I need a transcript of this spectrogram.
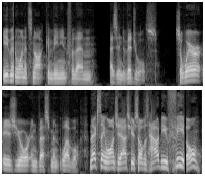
even when it's not convenient for them as individuals. So, where is your investment level? Next thing I want you to ask yourself is how do you feel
